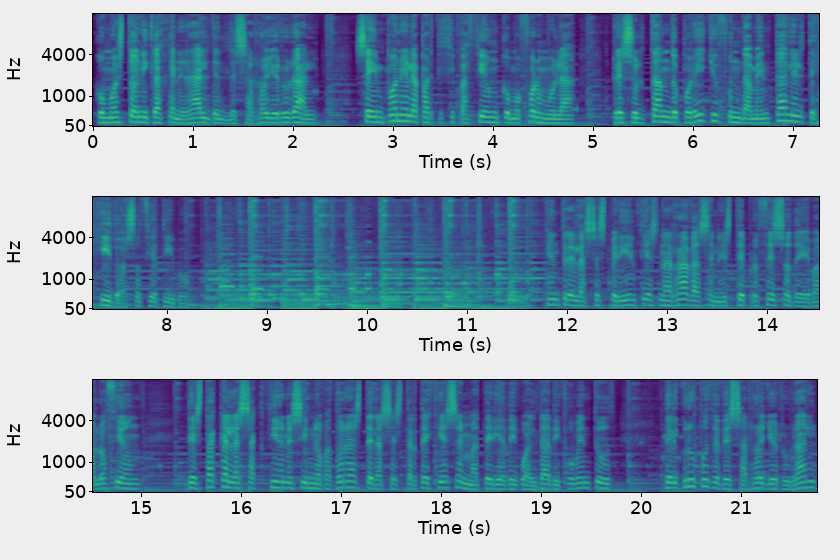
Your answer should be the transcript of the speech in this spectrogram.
Como es tónica general del desarrollo rural, se impone la participación como fórmula, resultando por ello fundamental el tejido asociativo. Entre las experiencias narradas en este proceso de evaluación, destacan las acciones innovadoras de las estrategias en materia de igualdad y juventud del Grupo de Desarrollo Rural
